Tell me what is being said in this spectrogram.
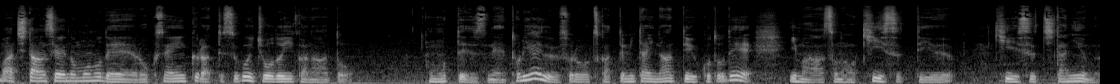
まあ、チタン製のもので6000いくらってすごいちょうどいいかなと思ってですね。とりあえずそれを使ってみたいなっていうことで今そのキースっていうキースチタニウムっ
